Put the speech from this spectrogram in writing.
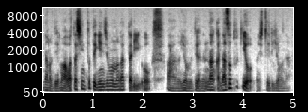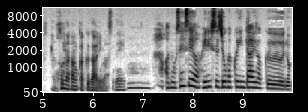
なので、まあ私にとって源氏物語をあの読むというのはなんか謎解きをしているような、そんな感覚がありますね。うんあの先生はフェリス女学院大学の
